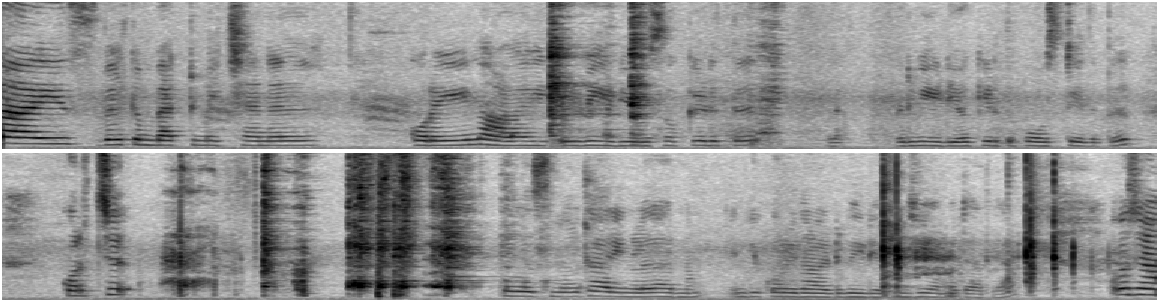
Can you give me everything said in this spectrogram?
Guys welcome back to my channel കുറേ നാളായി ഒരു വീഡിയോസൊക്കെ എടുത്ത് ഒരു വീഡിയോ ഒക്കെ എടുത്ത് പോസ്റ്റ് ചെയ്തിട്ട് കുറച്ച് പേഴ്സണൽ കാര്യങ്ങൾ കാരണം എനിക്ക് കുറേ നാളായിട്ട് വീഡിയോസും ചെയ്യാൻ പറ്റാറില്ല. അപ്പോൾ ഞാൻ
